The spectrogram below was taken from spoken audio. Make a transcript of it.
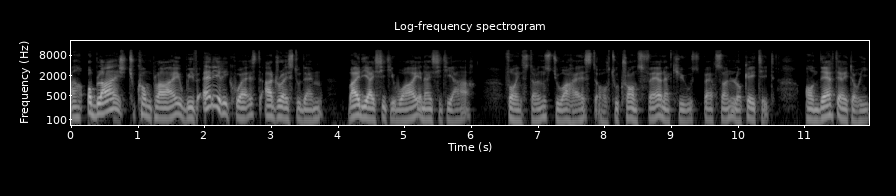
are obliged to comply with any request addressed to them by the ICTY and ICTR, for instance, to arrest or to transfer an accused person located on their territory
